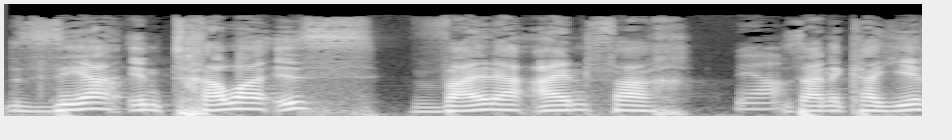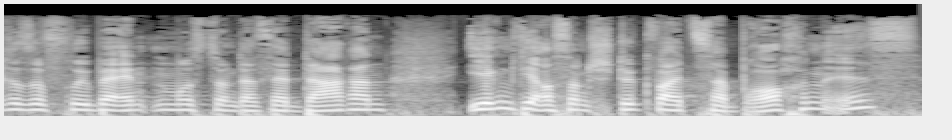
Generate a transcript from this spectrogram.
sehr in Trauer ist, weil er einfach Ja. seine Karriere so früh beenden musste und dass er daran irgendwie auch so ein Stück weit zerbrochen ist.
